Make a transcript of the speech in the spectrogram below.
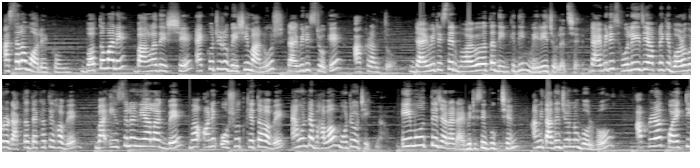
আসসালামু আলাইকুম। বর্তমানে বাংলাদেশে এক কোটিরও বেশি মানুষ ডায়াবেটিস রোগে আক্রান্ত। ডায়াবেটিসের ভয়াবহতা দিনকে দিন বেড়েই চলেছে। ডায়াবেটিস হলেই যে আপনাকে বড় বড় ডাক্তার দেখাতে হবে বা ইনসুলিন নেওয়া লাগবে বা অনেক ওষুধ খেতে হবে, এমনটা ভাবাও মোটেও ঠিক না। এই মুহূর্তে যারা ডায়াবেটিসে ভুগছেন, আমি তাদের জন্য বলব, আপনারা কয়েকটি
